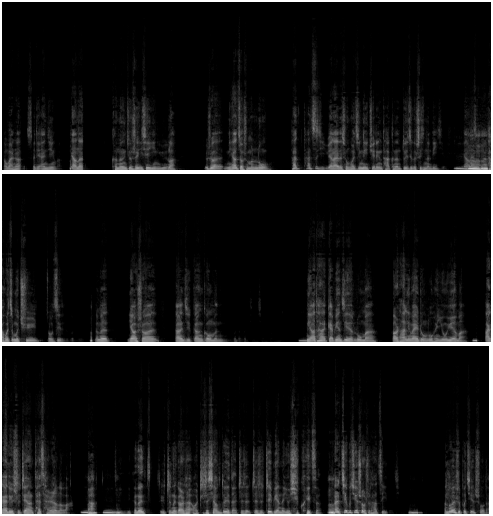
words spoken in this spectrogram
到晚上彻底安静了。讲呢，可能就是一些隐喻了，就说你要走什么路，他他自己原来的生活经历决定他可能对这个事情的理解是这样子的，他会这么去走自己的这个路。那么你要说，当然就刚刚跟我们问的问题是相关的，你要他改变自己的路吗？告诉他另外一种路很优越嘛？大概率是这样，太残忍了吧？啊，你你可能就只能告诉他哦，这是相对的，这是这是这边的游戏规则，但是接不接受是他自己的情嗯，很多人是不接受的。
